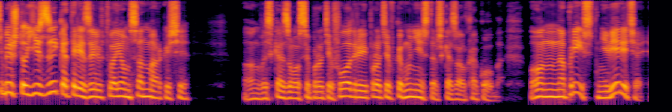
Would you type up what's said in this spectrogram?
«Тебе что, язык отрезали в твоем Сан-Маркосе?» «Он высказывался против Одри и против коммунистов», — сказал Хакоба. «Он на прист, не верите?»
